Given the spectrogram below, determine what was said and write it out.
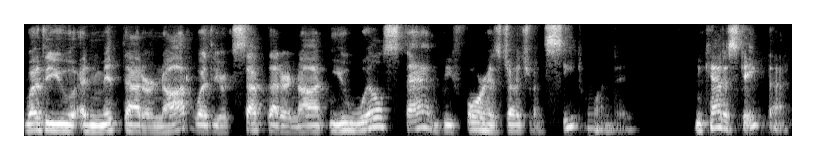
Whether you admit that or not, whether you accept that or not, you will stand before his judgment seat one day. You can't escape that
